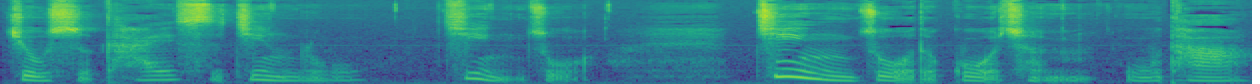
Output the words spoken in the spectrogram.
就是开始进入静坐。静坐的过程无他，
